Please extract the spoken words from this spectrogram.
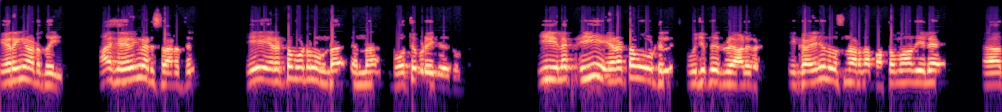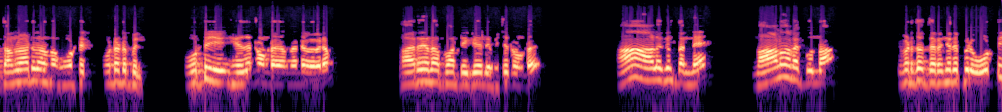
ഹിയറിംഗ് നടത്തുകയും ആ ഹിയറിംഗിന്റെ അടിസ്ഥാനത്തിൽ ഈ ഇരട്ട വോട്ടുകളുണ്ട് എന്ന് ബോധ്യപ്പെടുകയും ചെയ്തിട്ടുണ്ട്. ഈ ഇല ഈ ഇരട്ട വോട്ടിൽ സൂചിപ്പിച്ചിട്ടുള്ള ആളുകൾ ഈ കഴിഞ്ഞ ദിവസം നടന്ന പത്തൊമ്പതാം തീയതിയിലെ തമിഴ്നാട്ടിൽ നടന്ന വോട്ടിൽ വോട്ടെടുപ്പിൽ വോട്ട് ചെയ്തിട്ടുണ്ട് എന്നതിന്റെ വിവരം ഭാരതീയ ജനതാ പാർട്ടിക്ക് ലഭിച്ചിട്ടുണ്ട്. ആ ആളുകൾ തന്നെ നാളെ നടക്കുന്ന ഇവിടുത്തെ തെരഞ്ഞെടുപ്പിൽ വോട്ട്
